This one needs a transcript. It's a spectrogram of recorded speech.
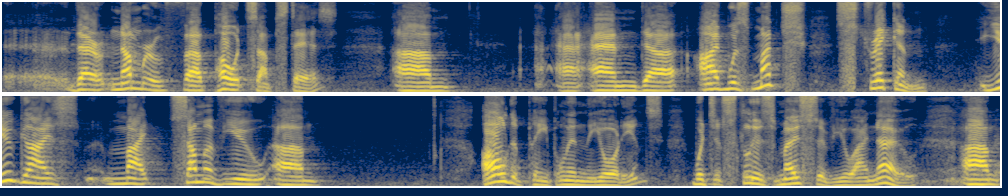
there are a number of uh, poets upstairs. Um, and uh, I was much stricken. You guys might, some of you um, older people in the audience, which excludes most of you, I know, um,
